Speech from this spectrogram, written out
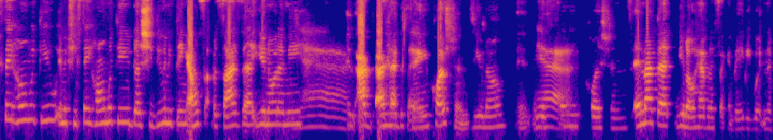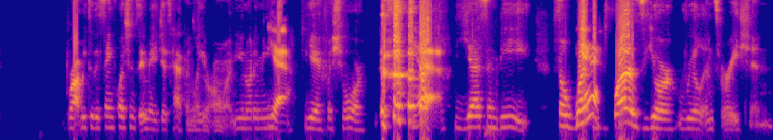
stay home with you? And if she stay home with you, does she do anything else besides that? You know what I mean? Yeah. And I, I exactly. had the same questions, you know? And yeah. questions. And not that, you know, having a second baby wouldn't have brought me to the same questions. It may just happen later on. You know what I mean? Yeah. Yeah, for sure. yeah. yes, indeed. So, what yes. was your real inspiration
